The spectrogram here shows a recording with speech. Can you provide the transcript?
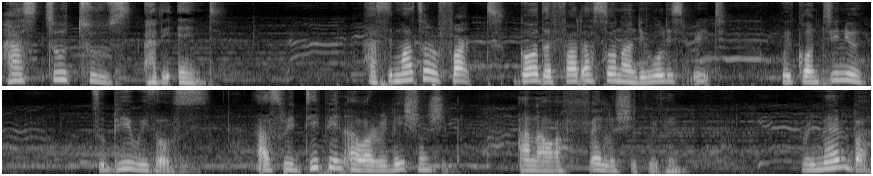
has two twos at the end. As a matter of fact, God the Father, Son, and the Holy Spirit will continue to be with us as we deepen our relationship and our fellowship with Him. Remember,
